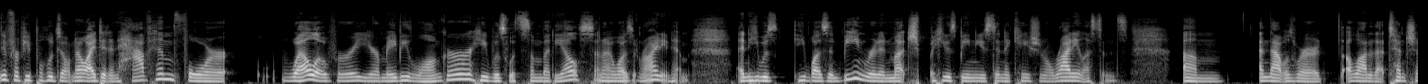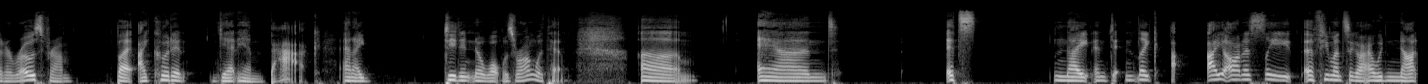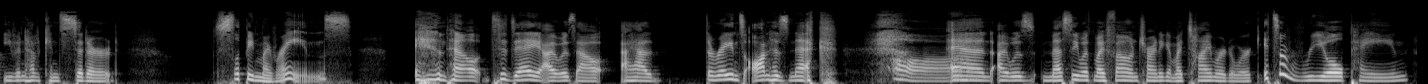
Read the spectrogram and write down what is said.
And for people who don't know, I didn't have him for well over a year, maybe longer. He was with somebody else and I wasn't riding him. And he was he wasn't being ridden much, but he was being used in occasional riding lessons. Um and that was where a lot of that tension arose from. But I couldn't get him back and I didn't know what was wrong with him. Um and it's night and day. Like, I honestly, a few months ago, I would not even have considered slipping my reins. And now today I was out, I had the reins on his neck. Aww. And I was messing with my phone trying to get my timer to work. It's a real pain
